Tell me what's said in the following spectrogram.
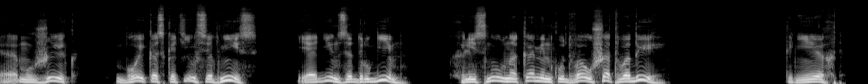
А мужик бойко скатился вниз и один за другим хлестнул на каменку два ушат воды. Кнехт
